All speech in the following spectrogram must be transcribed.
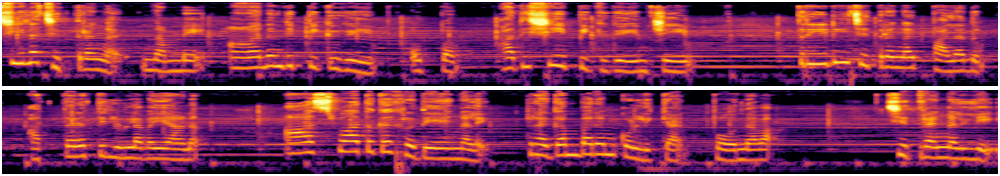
ചില ചിത്രങ്ങൾ നമ്മെ ആനന്ദിപ്പിക്കുകയും ഒപ്പം അതിശയിപ്പിക്കുകയും ചെയ്യും. ത്രീ ഡി ചിത്രങ്ങൾ പലതും അത്തരത്തിലുള്ളവയാണ്. ആസ്വാദക ഹൃദയങ്ങളെ പ്രകമ്പനം കൊള്ളിക്കാൻ പോന്നവ ചിത്രങ്ങളിലെ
